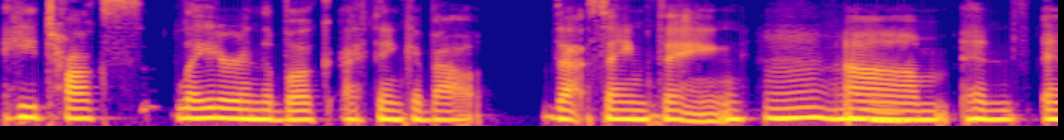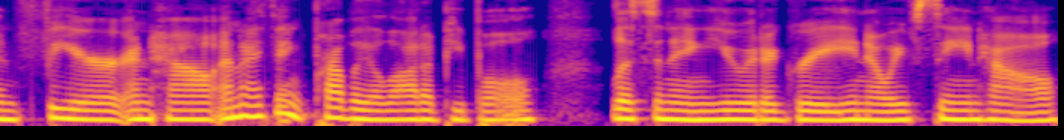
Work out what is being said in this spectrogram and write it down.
he talks later in the book, I think, about that same thing um, and and fear and how and I think probably a lot of people listening you would agree you know we've seen how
